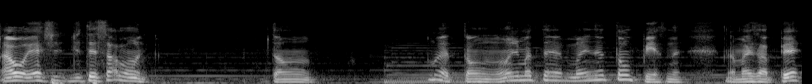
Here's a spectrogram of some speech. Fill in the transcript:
a oeste de Tessalônica. Então, não é tão longe, mas, mas não é tão perto, né? Ainda mais a pé.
